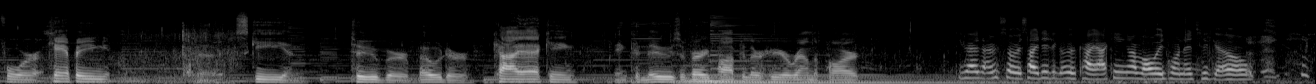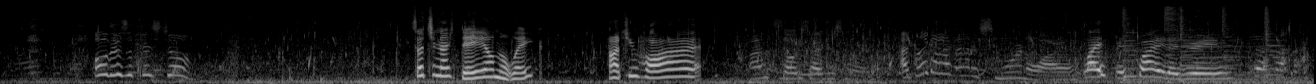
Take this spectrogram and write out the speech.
for camping, to ski and tube or boat or kayaking, and canoes are very popular here around the park. You guys, I'm so excited to go kayaking. I've always wanted to go. oh, there's a fish jump. Such a nice day on the lake. Not too hot. I'm so excited this morning. I feel like I haven't had a s'more in a while. Life is quite a dream.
